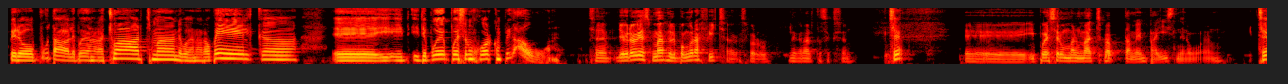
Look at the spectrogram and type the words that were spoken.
Pero, puta, le puede ganar a Schwartzman, le puede ganar a Opelka, eh, y, te puede, puede ser un jugador complicado, po, weón. Sí. Yo creo que es más, le pongo una ficha a Casper de ganar esta sección. Sí, Eh, y puede ser un mal match pa- también para Isner, weón. sí.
